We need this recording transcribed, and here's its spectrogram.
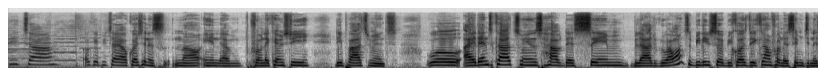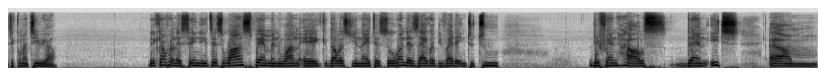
Peter, okay, Peter, your question is now in um, from the chemistry department. Will identical twins have the same blood group? I want to believe so because they come from the same genetic material. They come from the same. It is one sperm and one egg that was united. So when the zygote divided into two different halves, then each um,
